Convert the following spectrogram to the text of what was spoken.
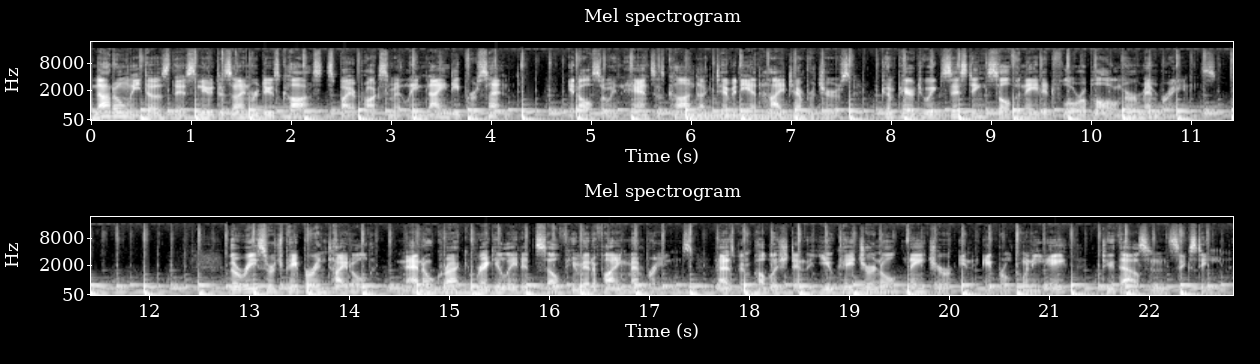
Not only does this new design reduce costs by approximately 90%, it also enhances conductivity at high temperatures compared to existing sulfonated fluoropolymer membranes. The research paper entitled Nanocrack Regulated Self Humidifying Membranes has been published in the UK journal Nature in April 28, 2016.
